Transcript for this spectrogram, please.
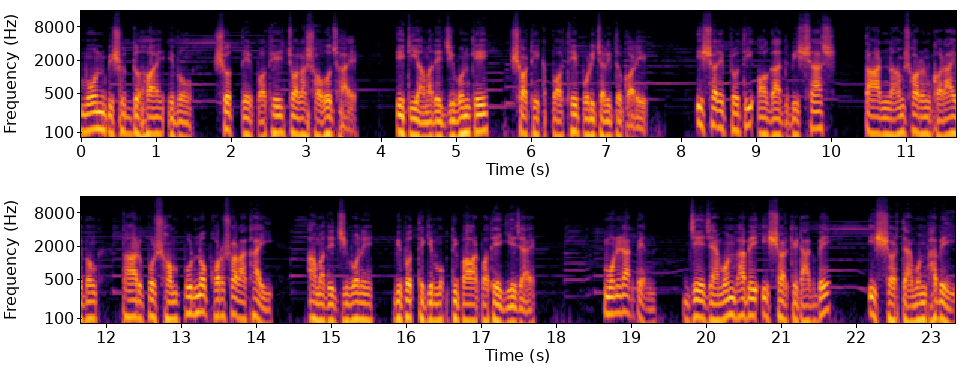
মন বিশুদ্ধ হয় এবং সত্যের পথে চলা সহজ হয়। এটি আমাদের জীবনকে সঠিক পথে পরিচালিত করে। ঈশ্বরের প্রতি অগাধ বিশ্বাস, তার নাম স্মরণ করা এবং তার উপর সম্পূর্ণ ভরসা রাখাই আমাদের জীবনে বিপদ থেকে মুক্তি পাওয়ার পথে এগিয়ে যায়। মনে রাখবেন যে যেমনভাবে ঈশ্বরকে ডাকবে, ঈশ্বর তেমনভাবেই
